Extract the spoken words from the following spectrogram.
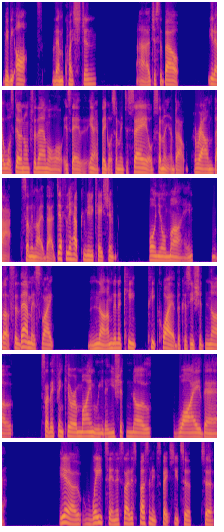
maybe ask them questions uh, just about, you know, what's going on for them or is there, you know, if they got something to say or something about around that, something like that. Definitely have communication on your mind. But for them, it's like, no, I'm going to keep keep quiet because you should know. So they think you're a mind reader. You should know why they're, you know, waiting. It's like this person expects you to to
